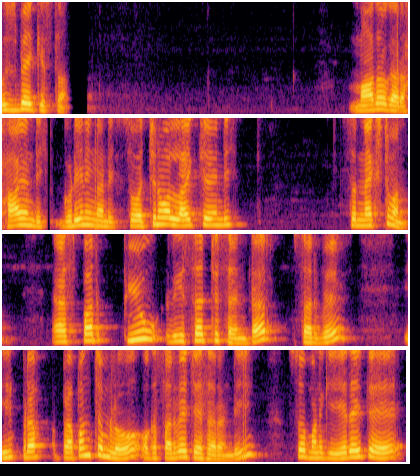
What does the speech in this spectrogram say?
Uzbekistan. Madhav garu hi అండి. గుడ్ ఈవినింగ్ అండి. సో వచ్చిన వాళ్ళు లైక్ చేయండి. So next one. As per Pew research centre survey ప్ర ప్రపంచంలో ఒక సర్వే చేశారండి. సో మనకి ఏదైతే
